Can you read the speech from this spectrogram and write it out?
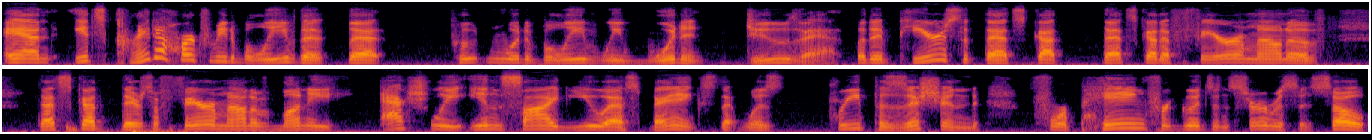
and it's kind of hard for me to believe that that Putin would have believed we wouldn't do that. But it appears that that's got that's got a fair amount of that's got there's a fair amount of money actually inside US banks that was pre-positioned for paying for goods and services. So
